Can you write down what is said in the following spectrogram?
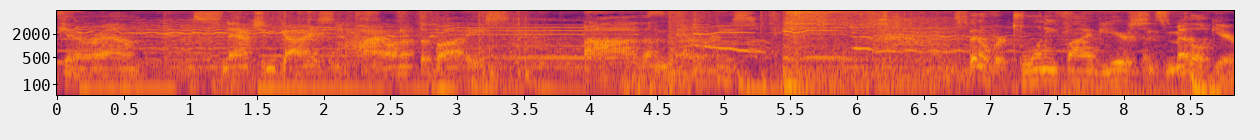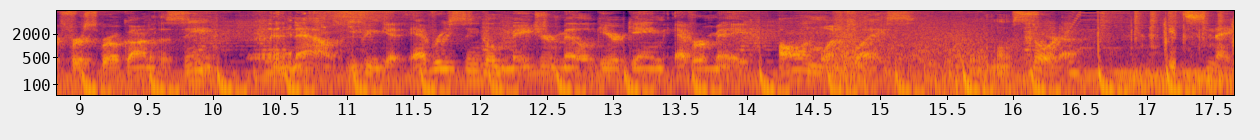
sneaking around, snatching guys and piling up the bodies. Ah, the memories. It's been over 25 years since Metal Gear first broke onto the scene. And now you can get every single major Metal Gear game ever made, all in one place. Well, sorta. It's Snake.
